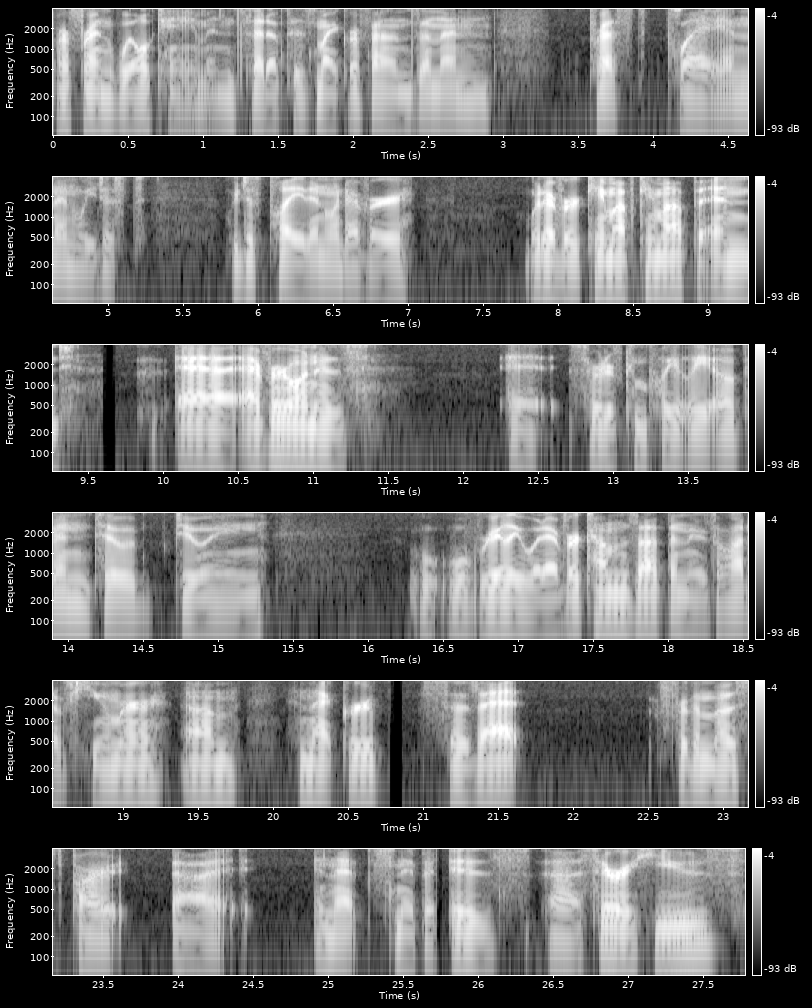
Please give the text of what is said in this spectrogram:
Our friend Will came and set up his microphones and then pressed play and then we just we just played and whatever whatever came up came up and uh, everyone is uh, sort of completely open to doing w- really whatever comes up and there's a lot of humor um, in that group. So that for the most part uh, in that snippet is uh, Sarah Hughes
